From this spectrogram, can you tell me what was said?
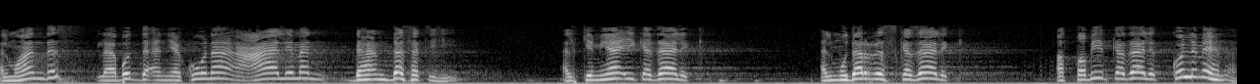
المهندس لابد أن يكون عالما بهندسته. الكيميائي كذلك المدرس كذلك. الطبيب كذلك كل مهنة.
